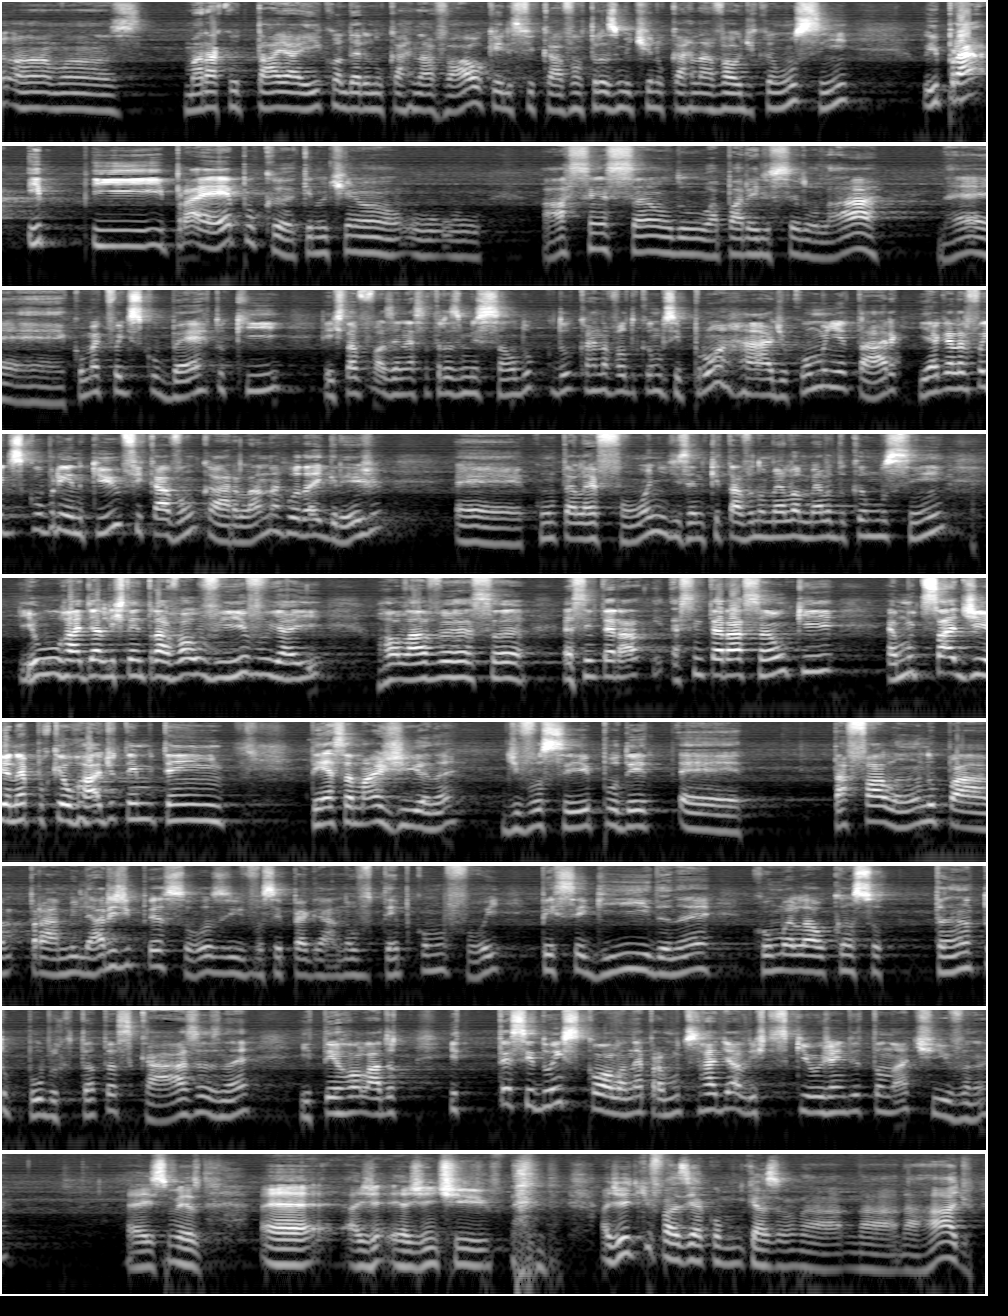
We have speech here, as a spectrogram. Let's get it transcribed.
ah, umas maracutaia aí quando era no carnaval, que eles ficavam transmitindo o carnaval de Camusim. E para e, e pra época que não tinha o, o, a ascensão do aparelho celular, né? Como é que foi descoberto que eles estavam fazendo essa transmissão do, do Carnaval do Camusim para uma rádio comunitária e a galera foi descobrindo que ficava um cara lá na rua da igreja é, com um telefone dizendo que estava no Mela Mela do Camusim e o radialista entrava ao vivo e aí rolava essa, essa, intera essa interação que é muito sadia, né? Porque o rádio tem, tem, tem essa magia, né? De você poder é, tá falando para milhares de pessoas e você pegar Novo Tempo como foi, perseguida, né? Como ela alcançou tanto público, tantas casas, né? E ter rolado e ter sido uma escola, né, para muitos radialistas que hoje ainda estão na ativa, né? É isso mesmo. É, a, a, gente, a gente que fazia a comunicação na, na, na rádio,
